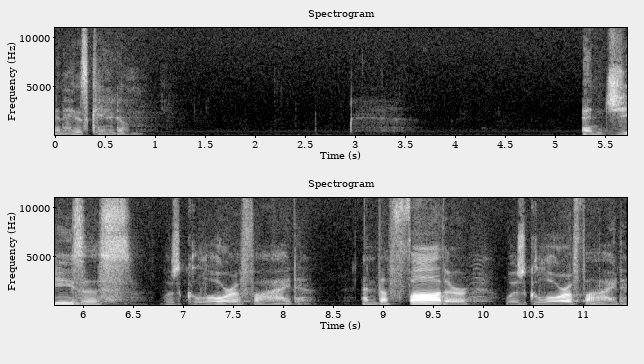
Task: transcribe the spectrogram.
and His kingdom. And Jesus was glorified, and the Father was glorified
